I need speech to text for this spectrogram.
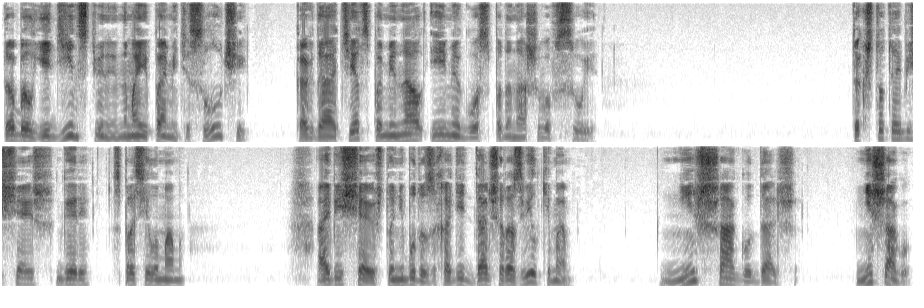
То был единственный на моей памяти случай, когда отец поминал имя Господа нашего в суе. «Так что ты обещаешь, Гэри?» — спросила мама. «Обещаю, что не буду заходить дальше развилки, мэм». «Ни шагу дальше. Ни шагу».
